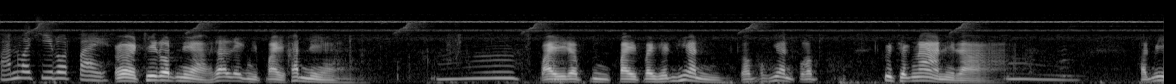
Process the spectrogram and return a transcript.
ฝันว่าขี่รถไป เออที่รถเนี่ย ถ้าเร่งนี่ไปขั้นเนี่ยอืม ไปแล้วไปไปเห็นเฮียนกับเฮียนกับคือเชียงหน้านี่ล่ะอืมพันมี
